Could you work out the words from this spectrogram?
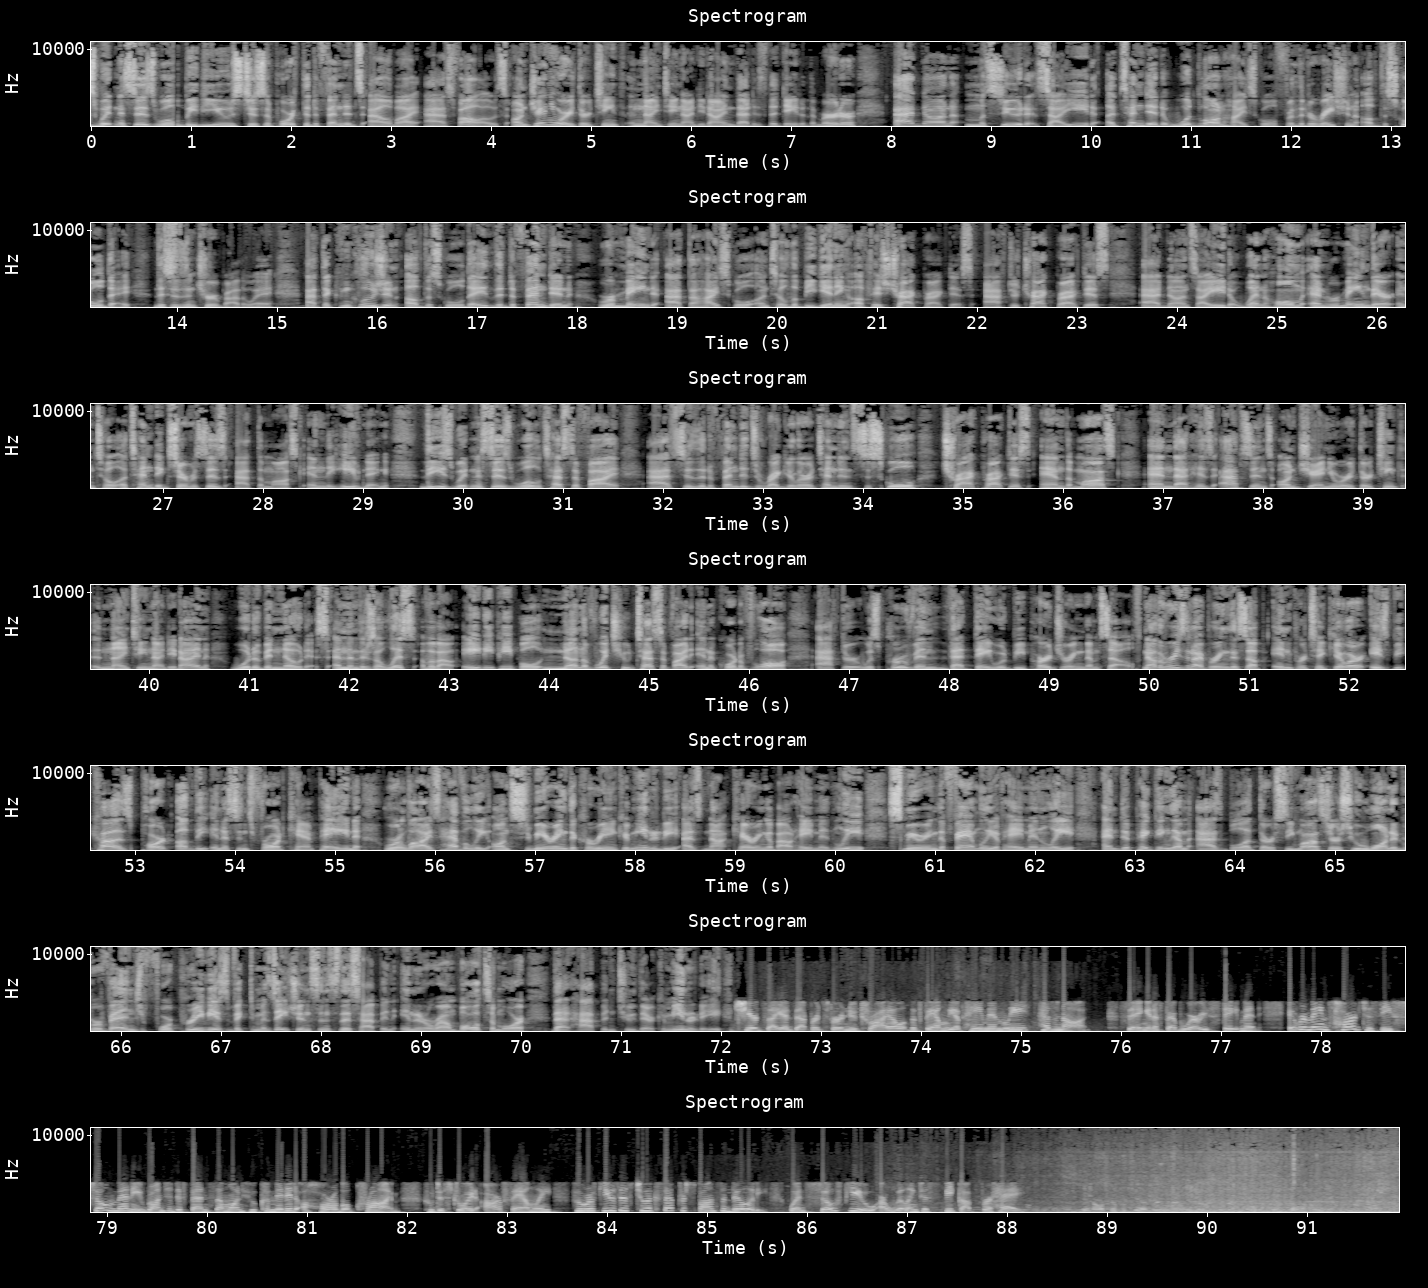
witnesses will be used to support the defendant's alibi as follows. On January 13th, 1999, that is the date of the murder, Adnan Masood Syed attended Woodlawn High School for the duration of the school day. This isn't true, by the way. At the conclusion of the school day, the defendant remained at the high school until the beginning of his track practice. After track practice, Adnan Syed went home and remained there until attending services at the mosque in the evening. These witnesses will testify as to the defendant's regular attendance to school, track practice, and the mosque, and that his absence on January 13th, 1999 would have been noticed. And then there's a list of about 80 people, none of which who testified in a court of law after it was proven that they would be perjuring themselves. Now, the reason I bring this up in particular is because part of the innocence fraud campaign relies heavily on smearing the Korean community as not caring about Hae Min Lee, smearing the family of Hae Min Lee, and depicting them as bloodthirsty monsters who wanted revenge for previous victimization since this happened in and around Baltimore that happened to their community. Cheered Syed's efforts for a new trial. The family of Hae Min Lee has not. Saying in a February statement, it remains hard to see so many run to defend someone who committed a horrible crime, who destroyed our family, who refuses to accept responsibility when so few are willing to speak up for Hae.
